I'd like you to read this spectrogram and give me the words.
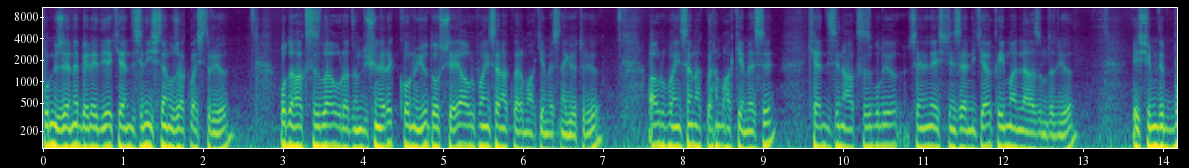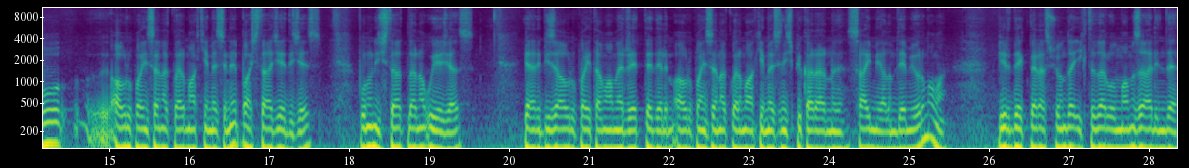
Bunun üzerine belediye kendisini işten uzaklaştırıyor. O da haksızlığa uğradığını düşünerek konuyu, dosyayı Avrupa İnsan Hakları Mahkemesi'ne götürüyor. Avrupa İnsan Hakları Mahkemesi kendisini haksız buluyor. Senin eşcinsel nikahı kıyman lazımdı diyor. E şimdi bu e, Avrupa İnsan Hakları Mahkemesi'ni baş tacı edeceğiz. Bunun içtihatlarına uyacağız. Yani biz Avrupa'yı tamamen reddedelim, Avrupa İnsan Hakları Mahkemesi'nin hiçbir kararını saymayalım demiyorum ama bir deklarasyonda iktidar olmamız halinde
